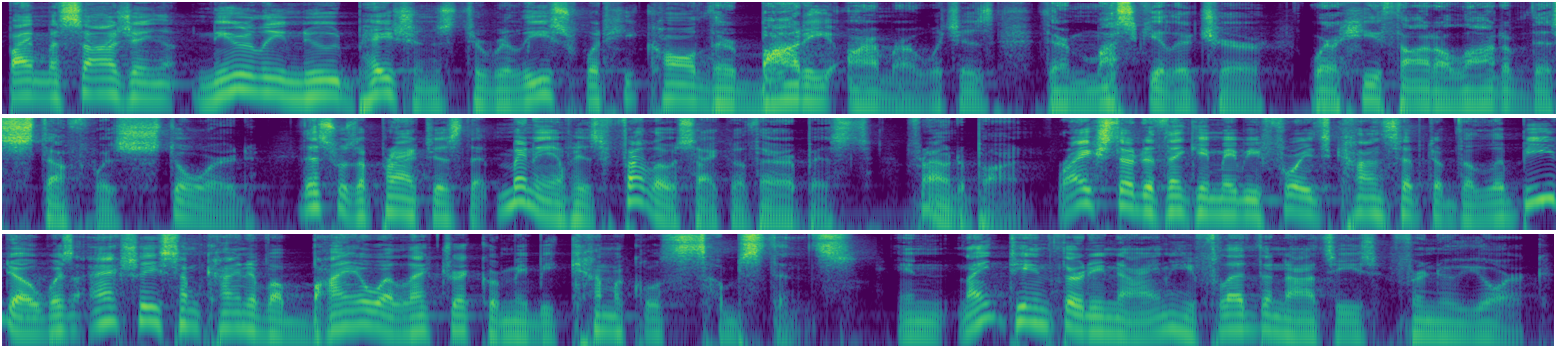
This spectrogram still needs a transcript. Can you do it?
by massaging nearly nude patients to release what he called their body armor, which is their musculature, where he thought a lot of this stuff was stored. This was a practice that many of his fellow psychotherapists frowned upon. Reich started thinking maybe Freud's concept of the libido was actually some kind of a bioelectric or maybe chemical substance. In 1939, he fled the Nazis for New York.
